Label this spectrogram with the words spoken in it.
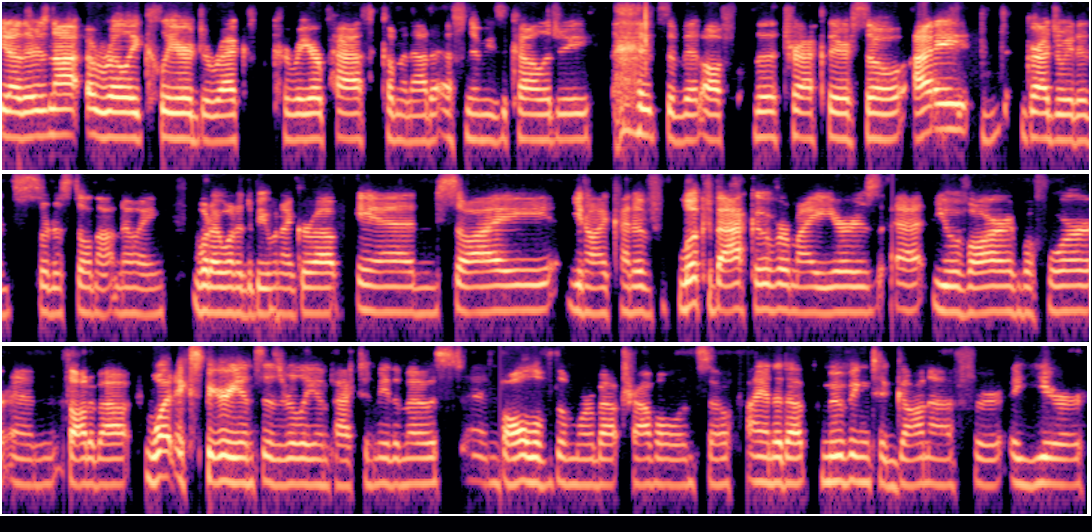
you know, there's not a really clear direct career path coming out of ethnomusicology. it's a bit off the track there. So I graduated sort of still not knowing what I wanted to be when I grew up. And so I, you know, I kind of looked back over my years at U of R and before and thought about what experiences really impacted me the most. And all of them were about travel. And so I ended up moving to Ghana for a year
